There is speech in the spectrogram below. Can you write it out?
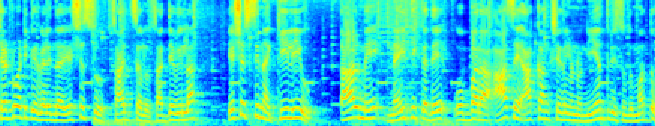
ಚಟುವಟಿಕೆಗಳಿಂದ ಯಶಸ್ಸು ಸಾಧಿಸಲು ಸಾಧ್ಯವಿಲ್ಲ. ಯಶಸ್ಸಿನ ಕೀಲಿಯು ತಾಳ್ಮೆ, ನೈತಿಕತೆ, ಒಬ್ಬರ ಆಸೆ ಆಕಾಂಕ್ಷೆಗಳನ್ನು ನಿಯಂತ್ರಿಸುವುದು ಮತ್ತು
